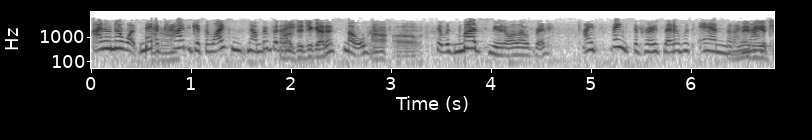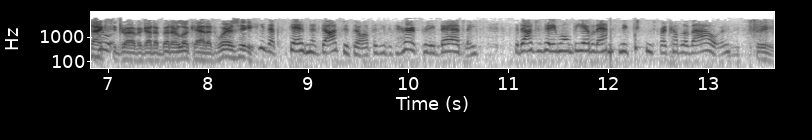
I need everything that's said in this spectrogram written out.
I don't know what make. I uh-huh. tried to get the license number, but well, I. did you get it? No. Uh-oh. There was mud smeared all over it. I think the first letter was N, but I'm Maybe your taxi sure. driver got a better look at it. Where's he? He's upstairs in the doctor's office. He was hurt pretty badly. The doctor said he won't be able to answer any questions for a couple of hours. Let's see.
